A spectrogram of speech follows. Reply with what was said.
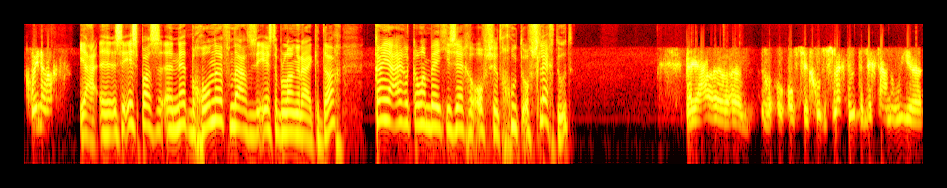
Goedenacht. Ja, eh, ze is pas eh, net begonnen. Vandaag is de eerste belangrijke dag. Kan je eigenlijk al een beetje zeggen of ze het goed of slecht doet? Nou ja, uh, of ze het goed of slecht doet, dat ligt aan hoe je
